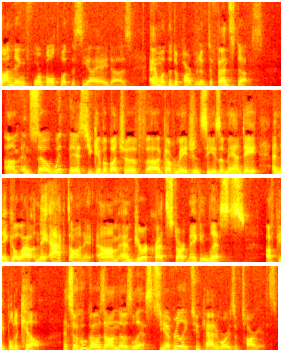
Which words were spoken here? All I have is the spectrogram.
funding for both what the CIA does and what the Department of Defense does. Um, and so, with this, you give a bunch of uh, government agencies a mandate, and they go out and they act on it. Um, and bureaucrats start making lists of people to kill. And so, who goes on those lists? You have really two categories of targets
